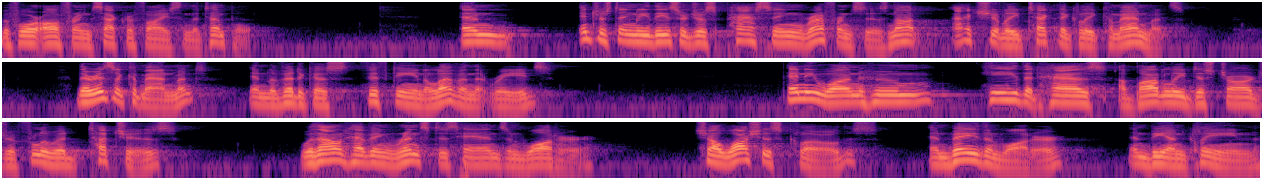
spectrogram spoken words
before offering sacrifice in the temple. And interestingly, these are just passing references, not actually technically commandments. There is a commandment in Leviticus 15:11 that reads, Anyone whom he that has a bodily discharge of fluid touches without having rinsed his hands in water shall wash his clothes and bathe in water and be unclean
